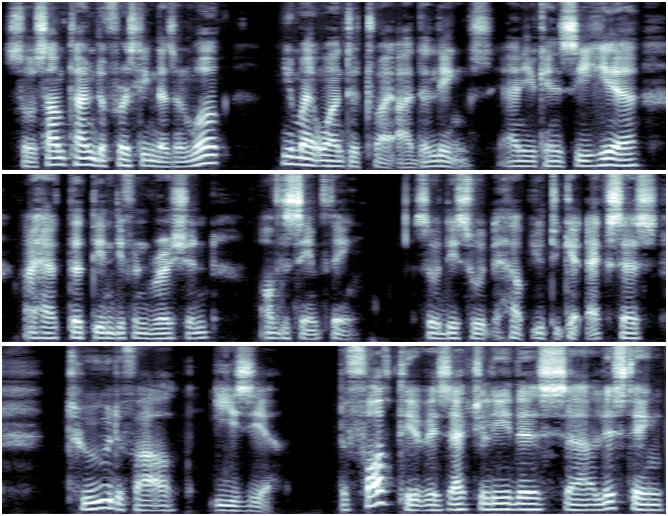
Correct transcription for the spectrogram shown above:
So sometimes the first link doesn't work you might want to try other links. And you can see here I have 13 different versions of the same thing. So this would help you to get access to the file easier. The fourth tip is actually this uh, listing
